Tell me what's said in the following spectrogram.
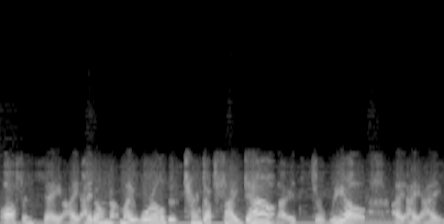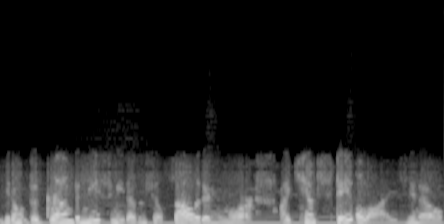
often say, I, I don't know, my world is turned upside down. It's surreal. I, I, I, you don't, the ground beneath me doesn't feel solid anymore. I can't stabilize, you know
